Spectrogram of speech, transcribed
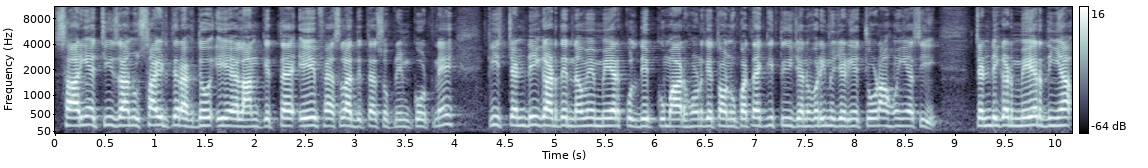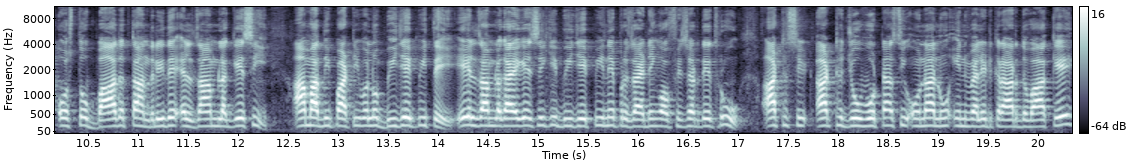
ਸਾਰੀਆਂ ਚੀਜ਼ਾਂ ਨੂੰ ਸਾਈਡ ਤੇ ਰੱਖ ਦਿਓ ਇਹ ਐਲਾਨ ਕੀਤਾ ਹੈ। ਇਹ ਫੈਸਲਾ ਦਿੱਤਾ ਸੁਪਰੀਮ ਕੋਰਟ ਨੇ ਕਿ ਚੰਡੀਗੜ੍ਹ ਦੇ ਨਵੇਂ ਮੇਅਰ ਕੁਲਦੀਪ ਕੁਮਾਰ ਹੋਣਗੇ। ਤੁਹਾਨੂੰ ਪਤਾ ਹੈ ਕਿ 30 ਜਨਵਰੀ ਨੂੰ ਜਿਹੜੀਆਂ ਚੋਣਾਂ ਹੋਈਆਂ ਸੀ ਚੰਡੀਗੜ੍ਹ ਮੇਅਰ ਦੀਆਂ ਉਸ ਤੋਂ ਬਾਅਦ ਧਾਂਦਲੀ ਦੇ ਇਲਜ਼ਾਮ ਲੱਗੇ ਸੀ। ਆਮ ਆਦਮੀ ਪਾਰਟੀ ਵੱਲੋਂ ਬੀਜੇਪੀ ਤੇ ਇਹ ਇਲਜ਼ਾਮ ਲਗਾਏ ਗਏ ਸੀ ਕਿ ਬੀਜੇਪੀ ਨੇ ਪ੍ਰੈਜ਼ਾਈਡਿੰਗ ਆਫੀਸਰ ਦੇ ਥਰੂ 8 8 ਜੋ ਵੋਟਾਂ ਸੀ ਉਹਨਾਂ ਨੂੰ ਇਨਵੈਲਿਡ ਕਰਾਰ ਦਿਵਾ ਕੇ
